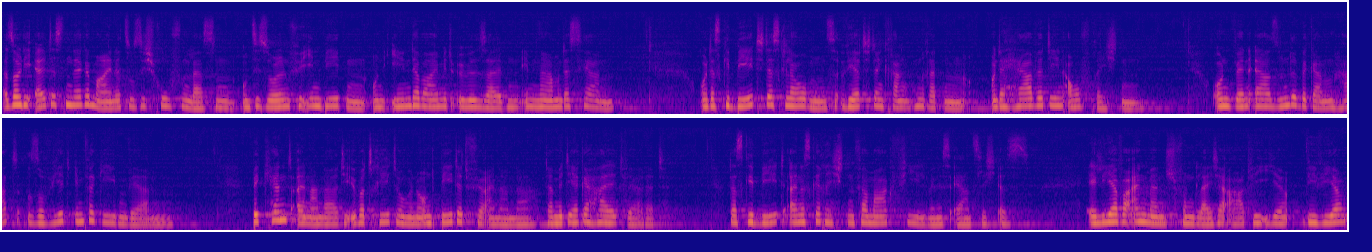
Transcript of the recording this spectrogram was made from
Er soll die Ältesten der Gemeinde zu sich rufen lassen, und sie sollen für ihn beten und ihn dabei mit Öl salben im Namen des Herrn. Und das Gebet des Glaubens wird den Kranken retten, und der Herr wird ihn aufrichten. Und wenn er Sünde begangen hat, so wird ihm vergeben werden. Bekennt einander die Übertretungen und betet füreinander, damit ihr geheilt werdet. Das Gebet eines Gerechten vermag viel, wenn es ernstlich ist. Elia war ein Mensch von gleicher Art wie ihr, wie wir,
